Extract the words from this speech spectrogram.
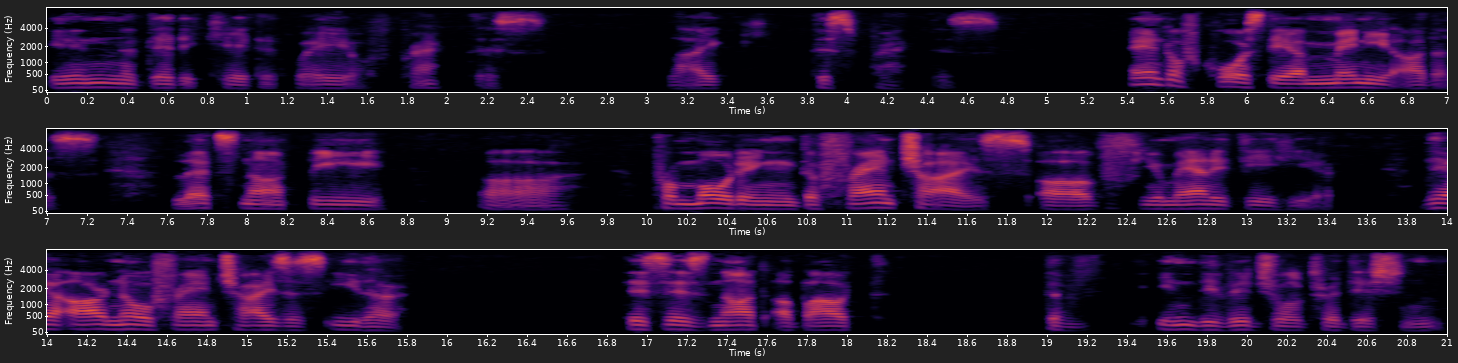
in a dedicated way of practice, like this practice. And of course, there are many others. Let's not be uh, promoting the franchise of humanity here. There are no franchises either. This is not about the individual tradition,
